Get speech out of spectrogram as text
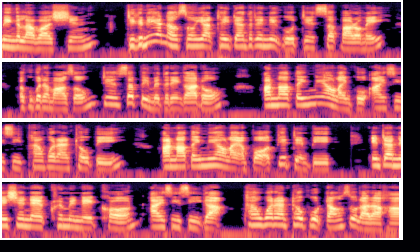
မင်္ဂလာပါရှင်ဒီကနေ့အနောက်ဆုံးရထိတ်တန်းသတင်းတွေကိုတင်ဆက်ပါတော့မယ်အခုပထမဆုံးတင်ဆက်ပေးမယ့်သတင်းကတော့အာနာသိမ့်မြောက်လိုင်ကို ICC ဖမ်းဝရမ်းထုတ်ပြီးအာနာသိမ့်မြောက်လိုင်အပေါ်အပြစ်တင်ပြီး International Criminal Court ICC ကဖမ်းဝရမ်းထုတ်ဖို့တောင်းဆိုလာတာဟာ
